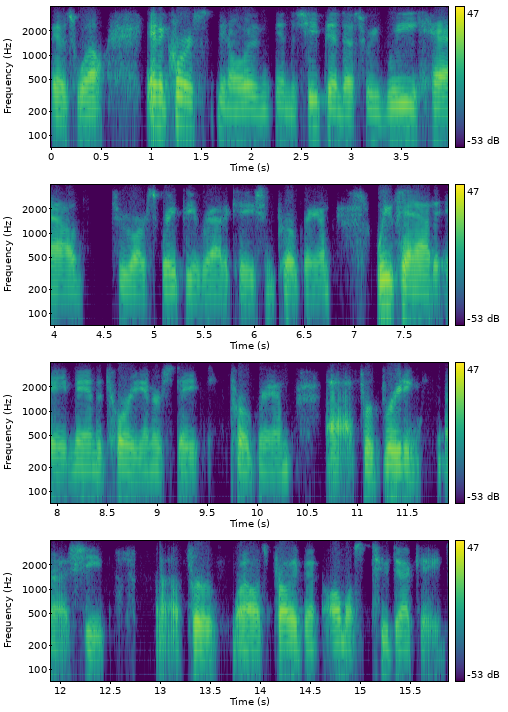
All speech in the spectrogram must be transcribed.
as well. And of course, you know, in, the sheep industry, we have through our scrapie eradication program, we've had a mandatory interstate program for breeding sheep for, well, it's probably been almost two decades.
